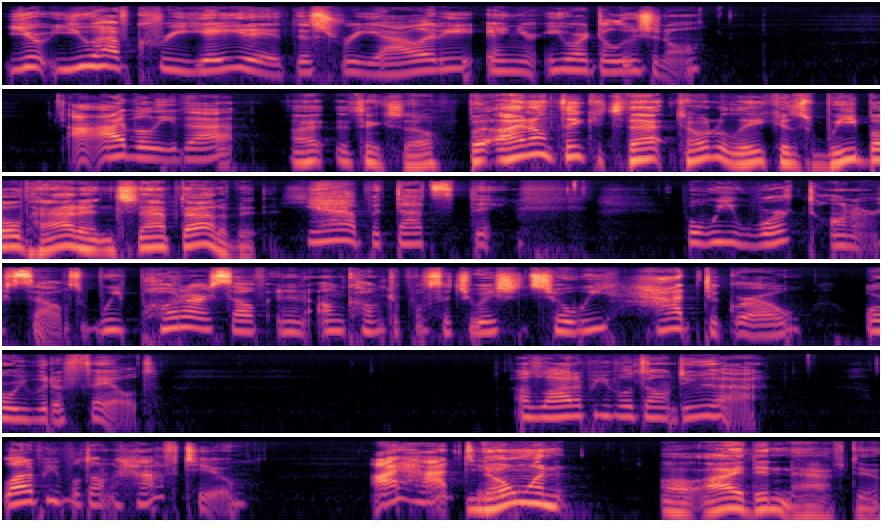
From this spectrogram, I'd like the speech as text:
You you have created this reality and you're you are delusional. I, I believe that. I I think so. But I don't think it's that totally because we both had it and snapped out of it. Yeah, but that's the but we worked on ourselves. We put ourselves in an uncomfortable situation, so we had to grow or we would have failed. A lot of people don't do that. A lot of people don't have to. I had to. No one. Oh, I didn't have to.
